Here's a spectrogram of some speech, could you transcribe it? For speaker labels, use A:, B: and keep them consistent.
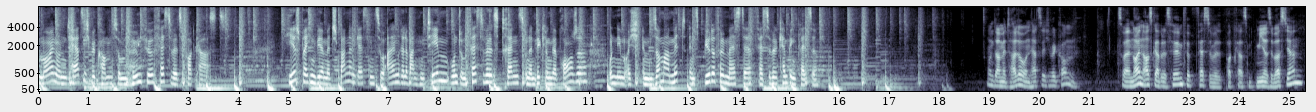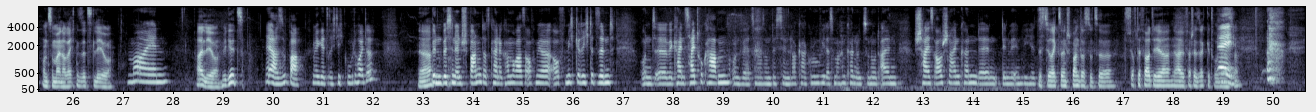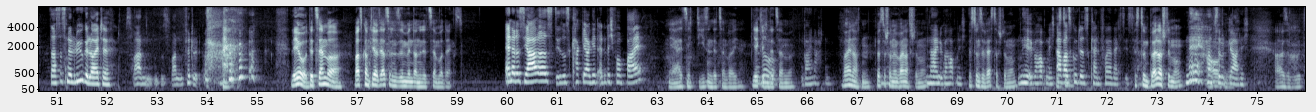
A: Moin und herzlich willkommen zum Höhm für Festivals Podcast. Hier sprechen wir mit spannenden Gästen zu allen relevanten Themen rund um Festivals, Trends und Entwicklung der Branche und nehmen euch im Sommer mit ins Beautiful Mess der Festival Campingplätze.
B: Und damit hallo und herzlich willkommen zu einer neuen Ausgabe des Film für Festival Podcasts mit mir, Sebastian, und zu meiner Rechten sitzt Leo.
A: Moin.
B: Hi Leo, wie geht's?
A: Ja, super. Mir geht's richtig gut heute.
B: Ja.
A: Bin ein bisschen entspannt, dass keine Kameras auf, mir, auf mich gerichtet sind und äh, wir keinen Zeitdruck haben und wir jetzt mal so ein bisschen locker groovy das machen können und zur Not allen Scheiß rausschneiden können, den, den wir irgendwie jetzt.
B: Bist direkt so entspannt, dass du zu, auf der Fahrt hier eine halbe Flasche Sekt getrunken
A: Ey.
B: hast. Ne?
A: Das ist eine Lüge, Leute. Das war ein, das war ein Viertel.
B: Leo, Dezember. Was kommt dir als erstes in den Sinn, wenn du an den Dezember denkst?
A: Ende des Jahres, dieses Kackjahr geht endlich vorbei.
B: Ja, jetzt nicht diesen Dezember, jeglichen
A: Ach so.
B: Dezember.
A: Weihnachten.
B: Weihnachten. Bist du schon in Weihnachtsstimmung?
A: Nein, überhaupt nicht.
B: Bist du in Silvesterstimmung?
A: Nee, überhaupt nicht.
B: Bist
A: Aber das Gute ist, kein Feuerwerk dieses
B: Bist du in Böllerstimmung?
A: Nee, absolut
B: nicht.
A: gar nicht.
B: Also gut.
